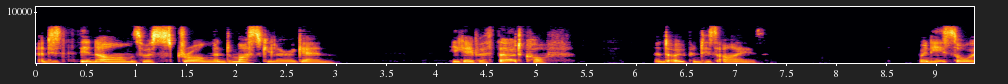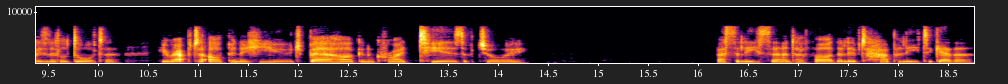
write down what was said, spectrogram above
and his thin arms were strong and muscular again. He gave a third cough and opened his eyes. When he saw his little daughter, he wrapped her up in a huge bear hug and cried tears of joy. Vasilisa and her father lived happily together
